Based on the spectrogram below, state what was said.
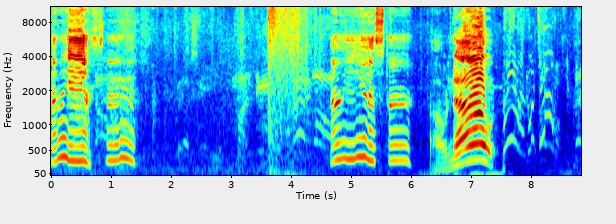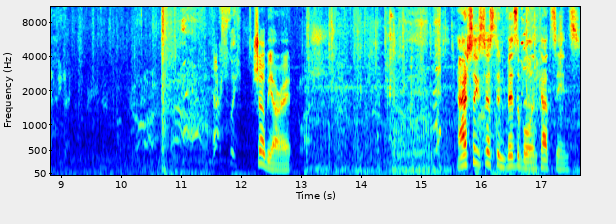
Oh, yes. Oh, yes. Oh, no! Leon, watch out! Ashley. She'll be alright. Ashley's just invisible in cutscenes.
